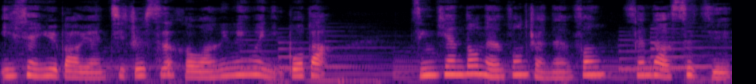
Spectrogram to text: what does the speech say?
一线预报员季之思和王玲玲为你播报。今天东南风转南风，三到四级，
